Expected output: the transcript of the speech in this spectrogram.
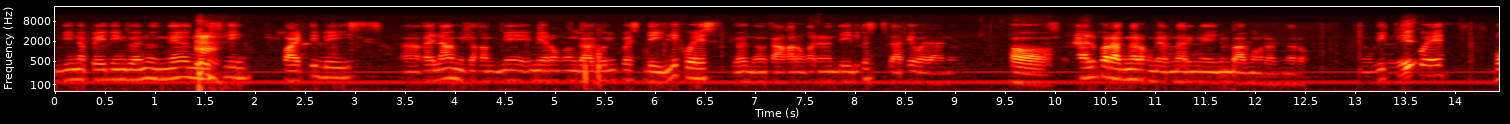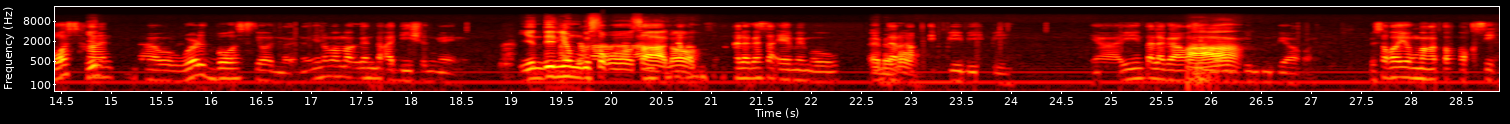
Hindi na pwedeng ganun. Ngayon, mostly, party base. Ah, kailangan may, kakam- may meron kang gagawin quest, daily quest. Ganun, kakaroon ka na ng daily quest. Dati wala no. Oo. Kaya alam ko Ragnarok, meron na rin ngayon yung bagong Ragnarok. Yung weekly Y- quest, boss Yun- hunt, na world boss, yun. Yun naman magandang addition ngayon. Yun din yung At gusto ko saka, sa ano, ko talaga sa MMO, MMO. interactive PvP. Yeah, yun talaga ako Ah. kasi PvP ako. Gusto ko yung mga toxic.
